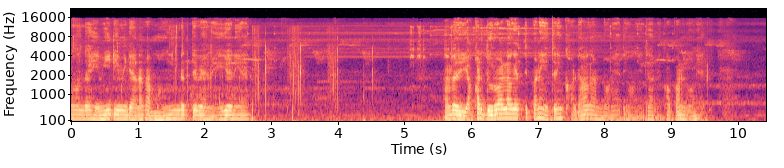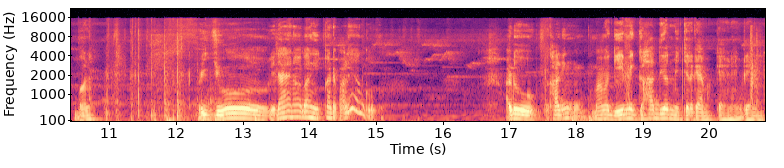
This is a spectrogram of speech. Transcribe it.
හොඳ හිමීට හිමීට යනකම් මං ඉන්නත් එපා මේ ගැන අර යකඩ දොරවල් වගේ තිබ්බනේ එතනින් කඩා ගන්න ඕනේ ඇති මං හිතන්නේ. කපන්න ඕනේ ඇති බලමු අයියෝ වෙලා යනවා බං ඉක්මනට ඵලයන්කෝ. අඩෝ කලින් මම ගේම් එක ගහද්දිවත් මෙච්චර කෑමක් කෑවේ නෑ ග්‍රෑන්ඩ්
